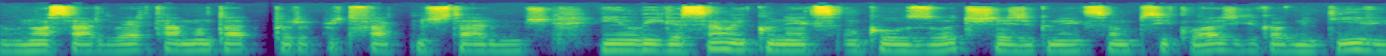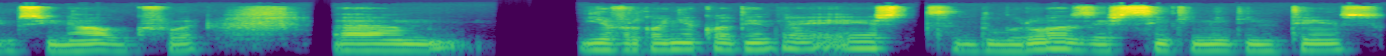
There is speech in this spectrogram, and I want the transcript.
o nosso hardware está montado para, para, de facto nos estarmos em ligação, em conexão com os outros, seja conexão psicológica, cognitiva, emocional, o que for. Um, e a vergonha quando entra é este doloroso, este sentimento intenso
